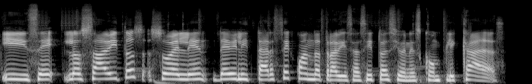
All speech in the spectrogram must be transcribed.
y dice, los hábitos suelen debilitarse cuando atraviesas situaciones complicadas,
